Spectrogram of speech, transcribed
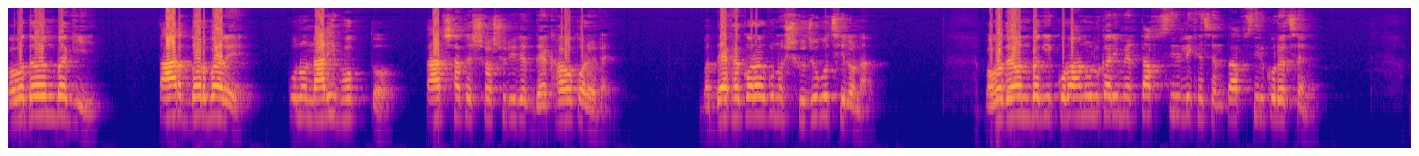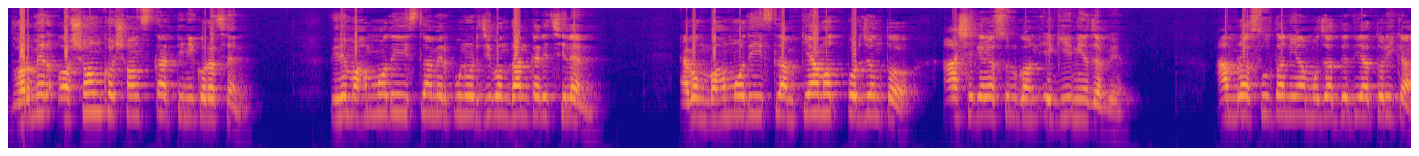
বাবা দেওয়ানবাগি, তার দরবারে কোনো নারী ভক্ত তার সাথে সশরীরে দেখাও করে নাই বা দেখা করার কোনো সুযোগও ছিল না। বাবা দেওয়ানবাগি কোরআনুল কারিমের তাফসির লিখেছেন, তাফসির করেছেন। ধর্মের অসংখ্য সংস্কার তিনি করেছেন। তিনি মোহাম্মদ ইসলামের পুনর্জীবন দানকারী ছিলেন এবং মোহাম্মদ ইসলাম কিয়ামত পর্যন্ত আশেখ রাসুলগণ এগিয়ে নিয়ে যাবে। আমরা সুলতানিয়া মোজাদ্দেদিয়া তরিকা।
